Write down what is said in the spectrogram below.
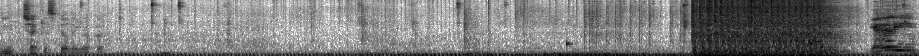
Let check this building real quick. Danny.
